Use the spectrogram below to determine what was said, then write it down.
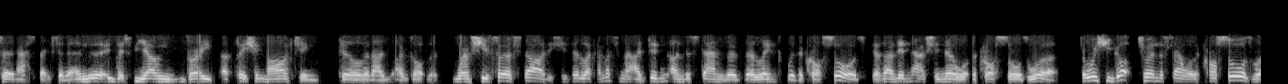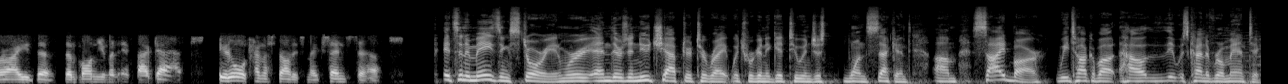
certain aspects of it. And this young, very efficient marketing girl that I, I got, that when she first started, she said, "Look, I must admit, I didn't understand the, the link with the cross swords because I didn't actually know what the cross swords were." So when she got to understand what the cross swords were, i.e., the, the monument in Baghdad, it all kind of started to make sense to her. It's an amazing story, and we're and there's a new chapter to write, which we're going to get to in just one second. Um, sidebar: We talk about how it was kind of romantic.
